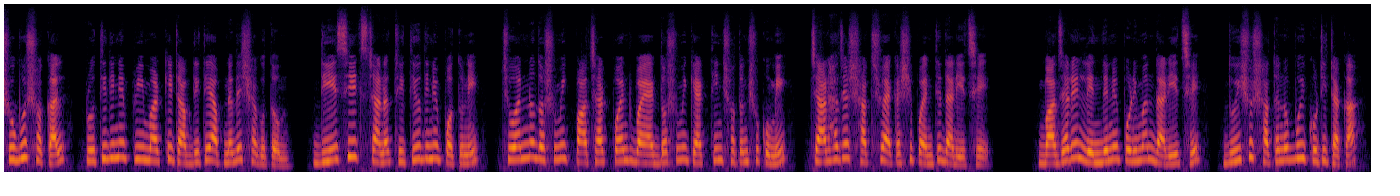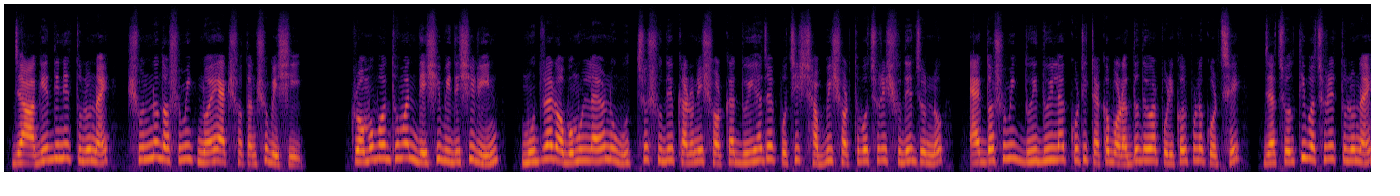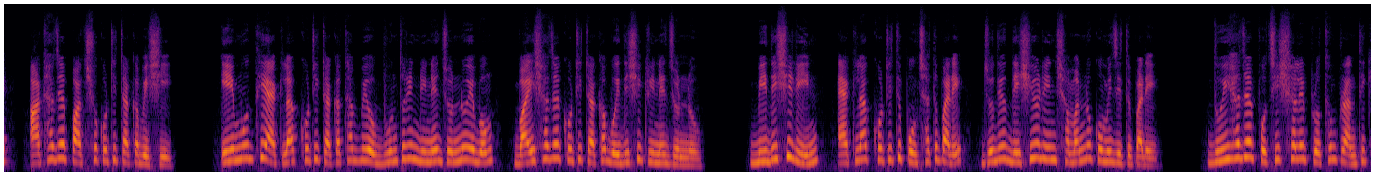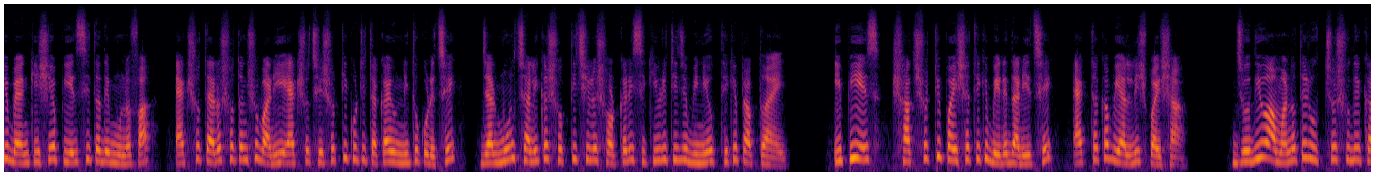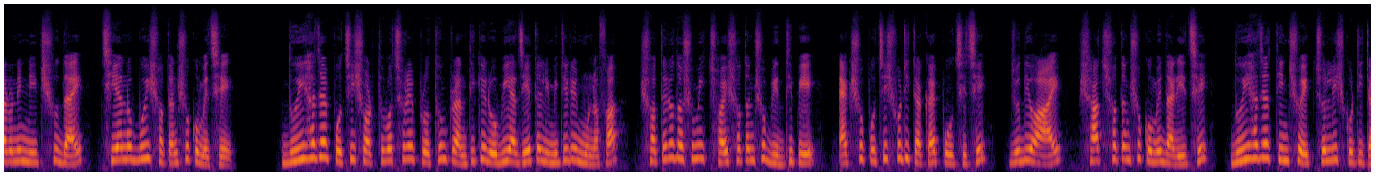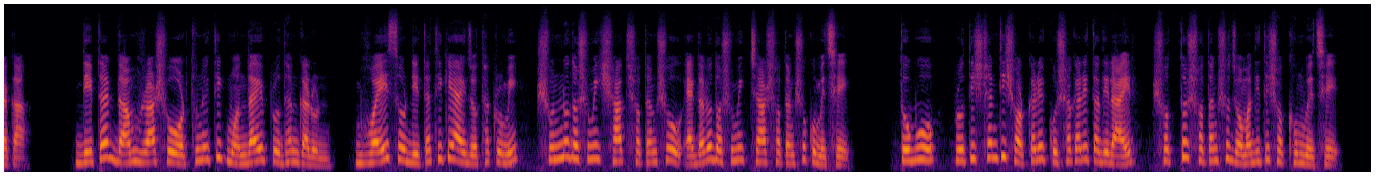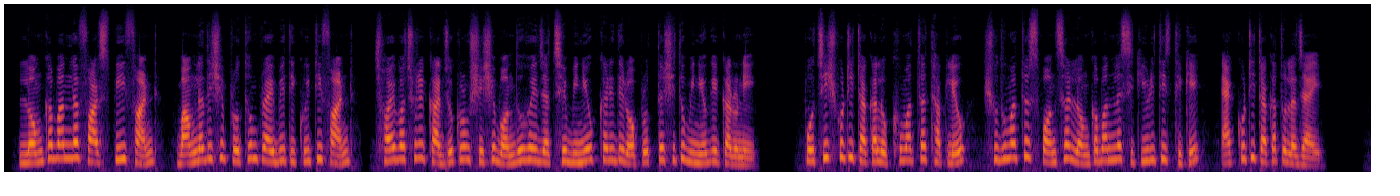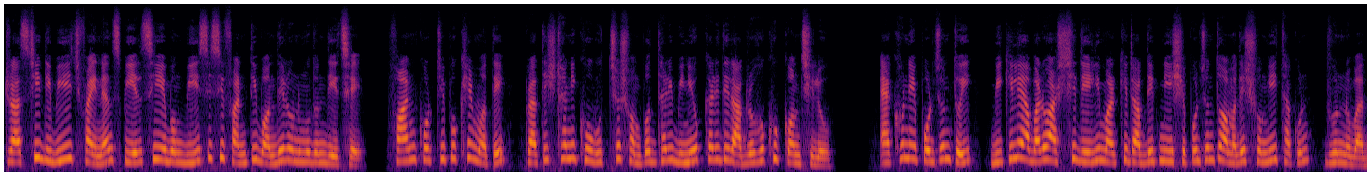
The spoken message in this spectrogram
শুভ সকাল। প্রতিদিনের pre market আপডেটে আপনাদের স্বাগতম। ডিএসিএক্স টানা তৃতীয় দিনের পতনে চুয়ান্ন দশমিক পাঁচ আট পয়েন্ট বা এক দশমিক এক তিন শতাংশ কমে চার হাজার সাতশো একাশি পয়েন্টে দাঁড়িয়েছে। বাজারের লেনদেনের পরিমাণ দাঁড়িয়েছে দুইশো সাতানব্বই কোটি টাকা, যা আগের দিনের তুলনায় শূন্য দশমিক নয় এক শতাংশ বেশি। ক্রমবর্ধমান দেশি বিদেশি ঋণ, মুদ্রার অবমূল্যায়ন ও উচ্চ সুদের কারণে সরকার দুই হাজার পঁচিশ ছাব্বিশ অর্থবছরের সুদের জন্য এক দশমিক দুই দুই লাখ কোটি টাকা বরাদ্দ দেওয়ার পরিকল্পনা করছে, যা চলতি বছরের তুলনায় আট হাজার পাঁচশো কোটি টাকা বেশি। এর মধ্যে এক লাখ কোটি টাকা থাকবে অভ্যন্তরীণ ঋণের জন্য এবং বাইশ হাজার কোটি টাকা বৈদেশিক ঋণের জন্য। বিদেশি ঋণ এক লাখ কোটিতে পৌঁছাতে পারে, যদিও দেশীয় ঋণ সামান্য কমে যেতে পারে। দুই হাজার পঁচিশ সালের প্রথম প্রান্তিকে ব্যাংক এশিয়া পিএলসি তাদের মুনাফা একশো তেরো শতাংশ বাড়িয়ে একশো ছেষট্টি কোটি টাকায় উন্নীত করেছে, যার মূল চালিকা শক্তি ছিল সরকারি সিকিউরিটিজে বিনিয়োগ থেকে প্রাপ্ত আয়। ইপিএস সাতষট্টি পয়সা থেকে বেড়ে দাঁড়িয়েছে, এক টাকা বিয়াল্লিশ পয়সা। যদিও আমানতের উচ্চ সুদের কারণে নিট সুদ আয় ছিয়ানব্বই শতাংশ কমেছে। দুই হাজার পঁচিশ অর্থবছরের প্রথম প্রান্তিকে রবি আজিয়েতা লিমিটেডের মুনাফা সতেরো দশমিক ছয় শতাংশ বৃদ্ধি পেয়ে একশো পঁচিশ কোটি টাকায় পৌঁছেছে, যদিও আয় সাত শতাংশ কমে দাঁড়িয়েছে দুই হাজার তিনশো একচল্লিশ কোটি টাকা। ডেটার দাম হ্রাস ও অর্থনৈতিক মন্দায়ের প্রধান কারণ। ভয়েস ও ডেটা থেকে আয় যথাক্রমে শূন্য দশমিক সাত শতাংশ ও এগারো দশমিক চার শতাংশ কমেছে। তবুও প্রতিষ্ঠানটি সরকারের কোষাগারে তাদের আয়ের সত্তর শতাংশ জমা দিতে সক্ষম হয়েছে। Lanka Bangla first P fund, বাংলাদেশের প্রথম প্রাইভেট ইকুইটি ফান্ড, ছয় বছরের কার্যক্রম শেষে বন্ধ হয়ে যাচ্ছে বিনিয়োগকারীদের অপ্রত্যাশিত বিনিয়োগের কারণে। পঁচিশ কোটি টাকা লক্ষ্যমাত্রা থাকলেও শুধুমাত্র স্পন্সর লঙ্কা বাংলা সিকিউরিটিজ থেকে এক কোটি টাকা তোলা যায়। ট্রাস্টি ডিবিএইচ ফাইন্যান্স পিএলসি এবং বিএসসিসি ফান্ডটি বন্ধের অনুমোদন দিয়েছে। ফান্ড কর্তৃপক্ষের মতে, প্রাতিষ্ঠানিক খুব উচ্চ সম্পদধারী বিনিয়োগকারীদের আগ্রহ খুব কম ছিল। এখন এ পর্যন্তই। বিকেলে আবারও আসছি ডেইলি মার্কেট আপডেট নিয়ে সে পর্যন্ত আমাদের সঙ্গেই থাকুন। ধন্যবাদ।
